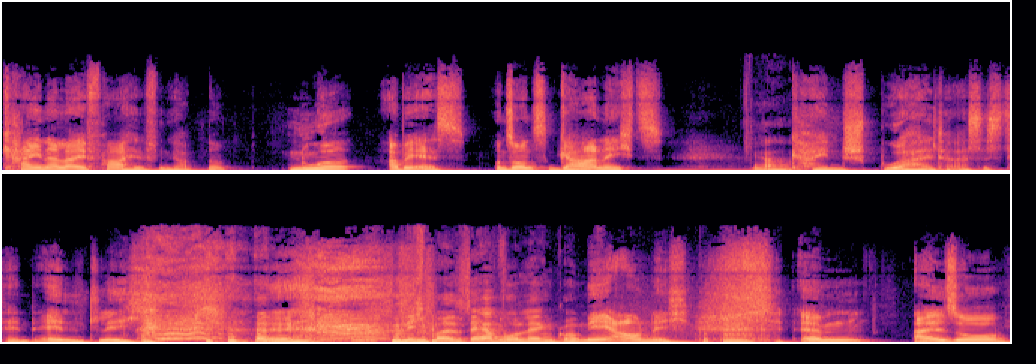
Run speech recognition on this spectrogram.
keinerlei Fahrhilfen gehabt, ne? Nur ABS und sonst gar nichts. Ja. Kein Spurhalteassistent, endlich. Äh, nicht mal Servolenkung. Nee, auch nicht. Ähm, also,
